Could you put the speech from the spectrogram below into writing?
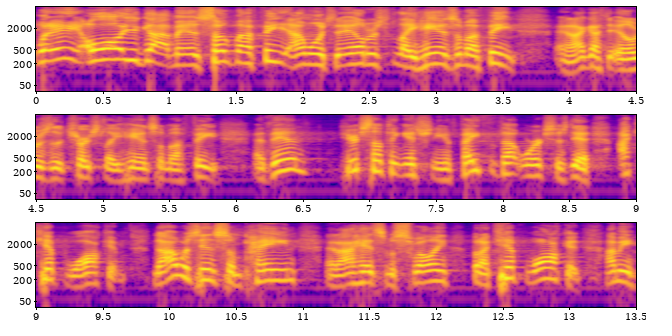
what any oil you got, man. Soak my feet. I want the elders to lay hands on my feet. And I got the elders of the church to lay hands on my feet. And then Here's something interesting. faith without works is dead. I kept walking. Now, I was in some pain and I had some swelling, but I kept walking. I mean,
